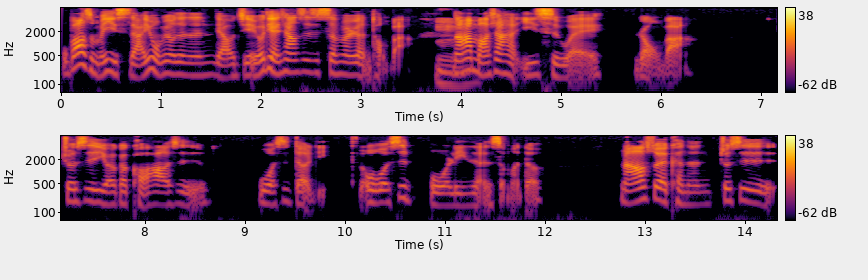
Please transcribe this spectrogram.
我不知道什么意思啊，因为我没有认真了解，有点像是身份认同吧。嗯，然后他们好像很以此为荣吧，就是有一个口号是我是德里，我是柏林人什么的，然后所以可能就是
